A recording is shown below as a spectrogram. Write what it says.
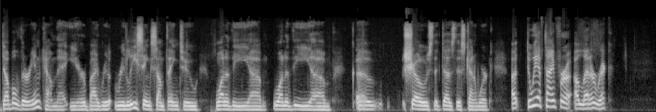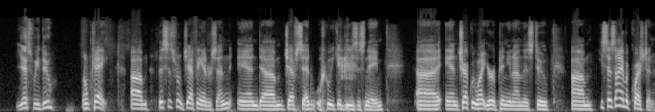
double their income that year by re- releasing something to one of the um, one of the um, uh, shows that does this kind of work. Uh, do we have time for a, a, letter, Rick? Yes, we do. Okay. Um, this is from Jeff Anderson, and um, Jeff said we could use his name. Uh, and Chuck, we want your opinion on this too. Um, he says, I have a question.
